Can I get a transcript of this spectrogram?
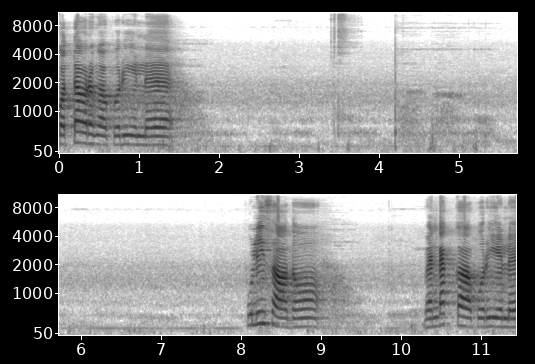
கொத்தவரங்காய் பொரியல். புளி சாதம் வெண்டைக்காய் பொரியல்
